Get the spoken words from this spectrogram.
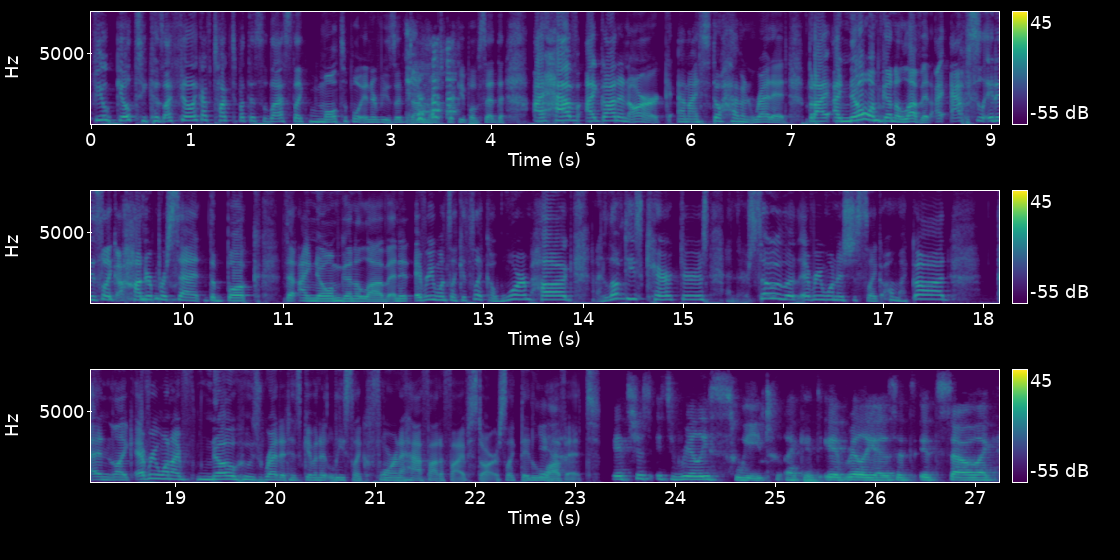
feel guilty because I feel like I've talked about this the last like multiple interviews I've done. Multiple people have said that I have I got an arc and I still haven't read it, but I, I know I'm gonna love it. I absolutely it is like hundred percent the book that I know I'm gonna love, and it, everyone's like it's like a warm hug, and I love these characters, and they're so everyone is just like oh my god, and like everyone I know who's read it has given at least like four and a half out of five stars. Like they yeah. love it. It's just it's really sweet. Like it it really is. It's it's so like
